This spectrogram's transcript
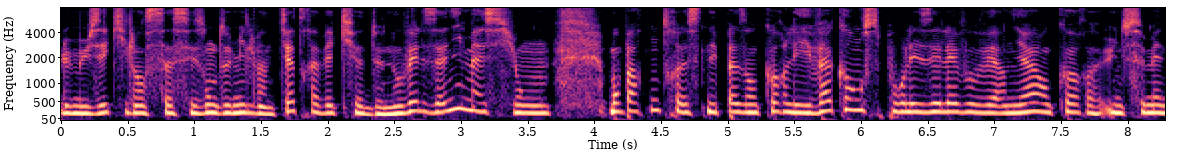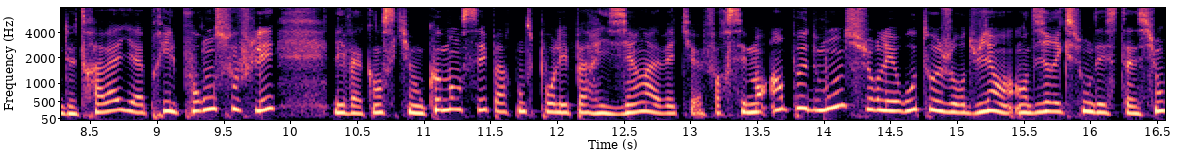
Le musée qui lance sa saison 2024 avec de nouvelles animations. Bon, par contre, ce n'est pas encore les vacances pour les élèves auvergnats. Encore une semaine de travail. Après, ils pourront souffler. Les vacances qui ont commencé, par contre, pour les Parisiens, avec forcément un peu de monde sur les routes aujourd'hui en, en direction des stations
